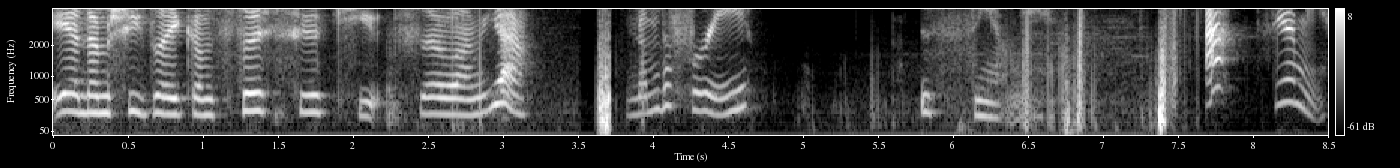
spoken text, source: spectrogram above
and um she's like um so so cute. So um yeah. Number three is Sammy. Ah, Sammy.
